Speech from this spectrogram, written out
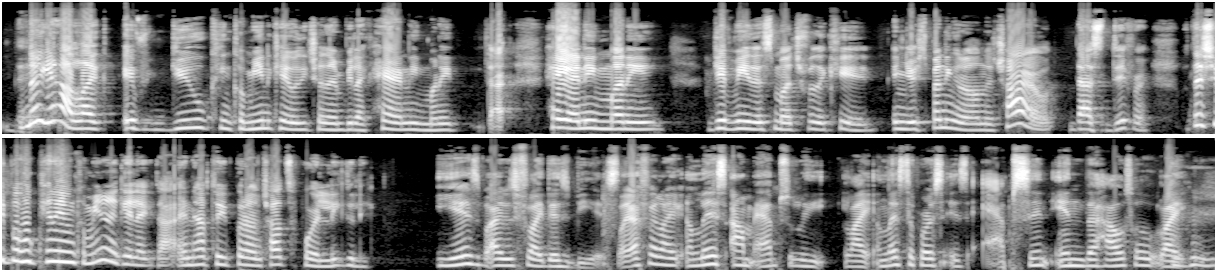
That. No, yeah, like if you can communicate with each other and be like, "Hey, I need money." That hey, I need money. Give me this much for the kid, and you're spending it on the child. That's different. But there's people who can't even communicate like that and have to be put on child support legally. Yes, but I just feel like that's BS. Like, I feel like unless I'm absolutely like, unless the person is absent in the household, like, Mm-hmm.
